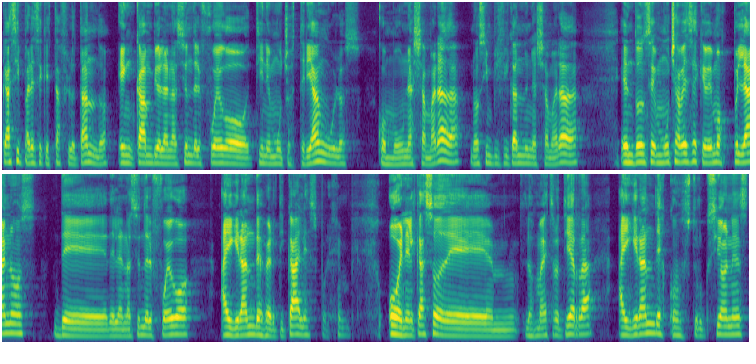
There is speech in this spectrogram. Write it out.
casi parece que está flotando. En cambio, la Nación del Fuego tiene muchos triángulos, como una llamarada, no simplificando una llamarada. Entonces, muchas veces que vemos planos de, de la Nación del Fuego, hay grandes verticales, por ejemplo. O en el caso de mm, los Maestros Tierra, hay grandes construcciones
